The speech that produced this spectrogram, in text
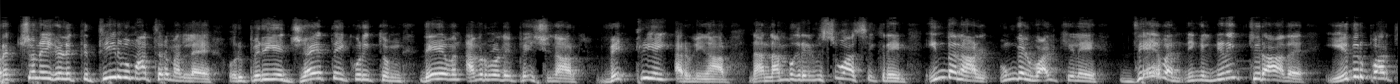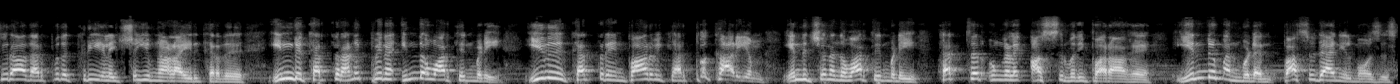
பிரச்சனைகளுக்கு தீர்வு மாத்திரமல்ல ஒரு பெரிய ஜெயத்தை குறித்தும் தேவ ஆண்டவன் அவர்களோட பேசினார் வெற்றியை அருளினார். நான் நம்புகிறேன் விசுவாசிக்கிறேன். இந்த நாள் உங்கள் வாழ்க்கையிலே தேவன் நீங்கள் நினைத்திராத எதிர்பார்த்திராத அற்புத கிரியைகளை செய்யும் நாளாக இருக்கிறது. இன்று கர்த்தர் அனுப்பின இந்த வார்த்தையின்படி இது கர்த்தரின் பார்வைக்கு அற்ப காரியம் என்று சொன்ன அந்த வார்த்தையின்படி கர்த்தர் உங்களை ஆசிர்வதிப்பாராக. என்றும் அன்புடன் பாசு Daniel Moses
